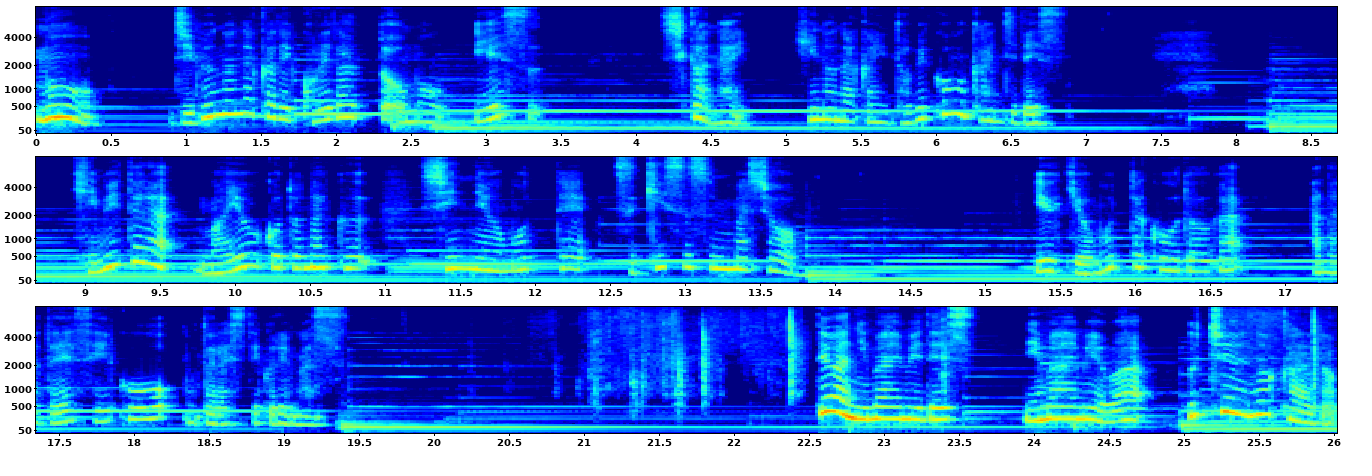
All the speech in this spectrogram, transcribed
もう自分の中でこれだと思う。イエス。しかない。火の中に飛び込む感じです。決めたら迷うことなく信念を持って突き進みましょう。勇気を持った行動があなたへ成功をもたらしてくれます。では2枚目です。2枚目は宇宙のカード。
